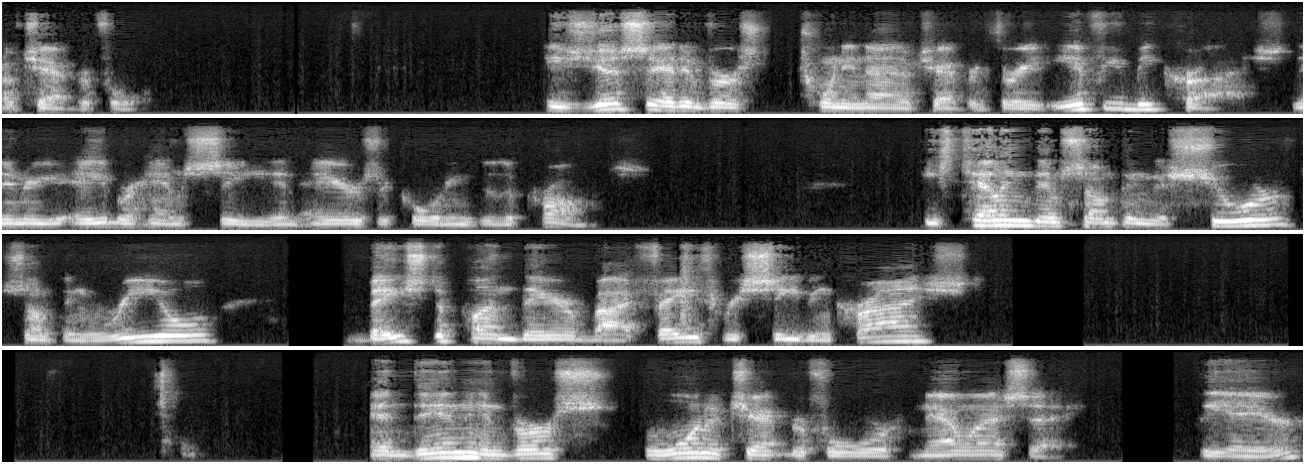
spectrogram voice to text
of chapter four. He's just said in verse 29 of chapter 3 If you be Christ, then are you Abraham's seed and heirs according to the promise. He's telling them something that's sure, something real, based upon their by faith receiving Christ. And then in verse 1 of chapter 4, now I say, the heir,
